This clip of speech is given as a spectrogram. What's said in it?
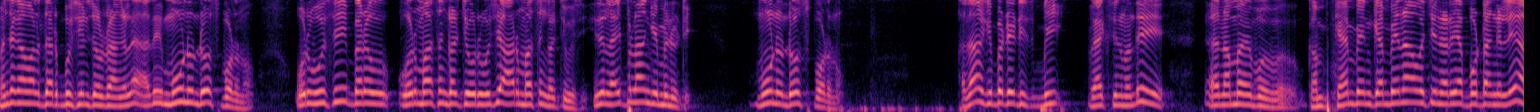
மஞ்சக்காமல தடுப்பூசின்னு சொல்கிறாங்கல்ல அது மூணு டோஸ் போடணும். ஒரு ஊசி பிறகு ஒரு மாதம் கழித்து ஒரு ஊசி ஆறு மாதம் கழிச்சு ஊசி. இது லைஃப் லாங் இம்யூனிட்டி மூணு டோஸ் போடணும். அதான் ஹிப்படைட்டிஸ் பி வேக்சின் வந்து நம்ம இப்போ கம் கேம்பெயின் கேம்பெயினாக வச்சு நிறையா போட்டாங்க இல்லையா?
